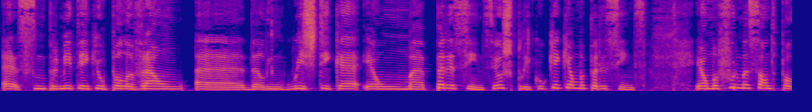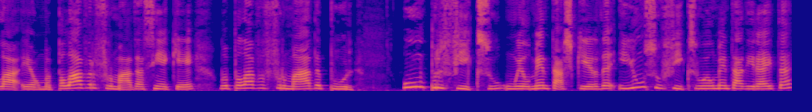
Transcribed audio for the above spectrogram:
eh, se me permitem aqui o palavrão uh, da linguística, é uma parassíntese. Eu explico o que é que é uma parassíntese. É uma formação de palavra, é uma palavra formada, assim é que é, uma palavra formada por um prefixo, um elemento à esquerda, e um sufixo, um elemento à direita,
